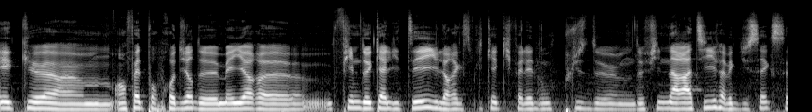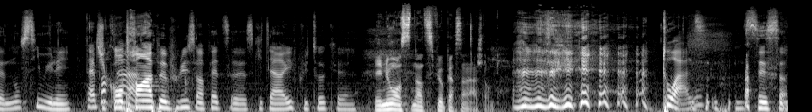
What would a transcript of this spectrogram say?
Et que, euh, en fait, pour produire de meilleurs euh, films de qualité, il leur expliquait qu'il fallait donc plus de, de films narratifs avec du sexe non simulé. Tu comprends un peu plus, en fait, euh, ce qui t'arrive plutôt que. Et nous, on s'identifie au personnage. Donc. Toile. c'est ça.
